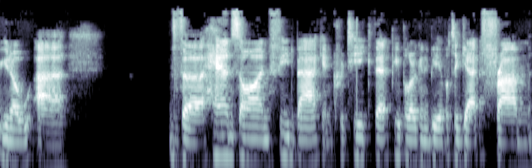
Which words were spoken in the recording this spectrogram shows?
you know. Uh, the hands-on feedback and critique that people are going to be able to get from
